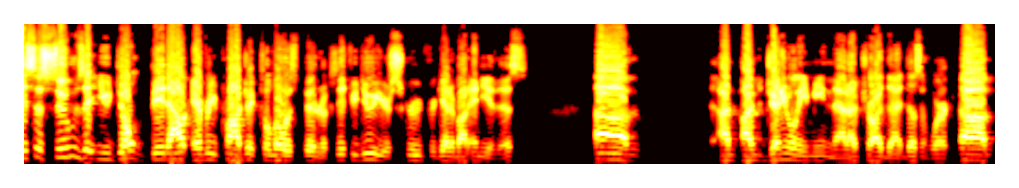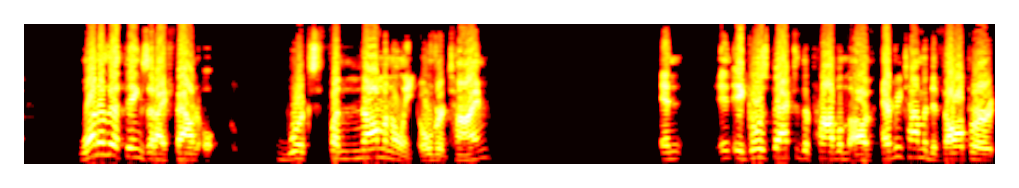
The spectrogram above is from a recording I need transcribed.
this assumes that you don't bid out every project to lowest bidder, because if you do, you're screwed. Forget about any of this. Um, I, I genuinely mean that. I've tried that. It doesn't work. Um, one of the things that I found works phenomenally over time, and it, it goes back to the problem of every time a developer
